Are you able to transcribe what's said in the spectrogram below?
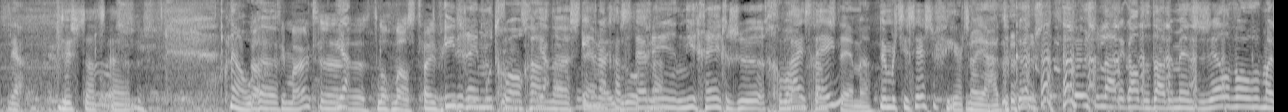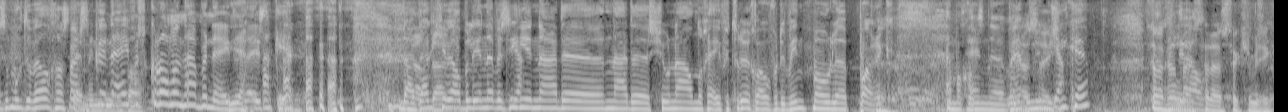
Ja. Dus dat... ehm, Nou, Nou, eh, 18 maart, eh, ja. nogmaals, twee verkiezingen. iedereen moet gewoon gaan Ja, eh, iedereen stemmen. bedoel, stemmen. Geen, niet, geen gezeur, gewoon lijst gaan 1, stemmen. nummertje 46. Nou ja, de keuze, keuze laat ik altijd aan de mensen zelf over, maar ze moeten wel gaan maar stemmen. ze in kunnen even scrollen naar beneden Ja. deze keer. nou, dankjewel Belinda. We zien je naar de, naar de journaal nog even terug over de Windmolenpark. Helemaal goed. En we hebben nu muziek, hè? En we gaan luisteren naar een stukje muziek.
